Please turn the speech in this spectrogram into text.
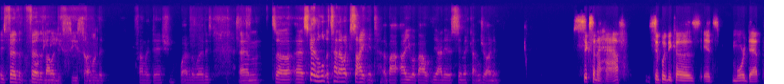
It's further further Maldini valid, sees someone. valid- validation, whatever the word is. Um, so uh, scale of one to ten, how excited about are you about the idea of Simakan joining? Six and a half, simply because it's more depth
